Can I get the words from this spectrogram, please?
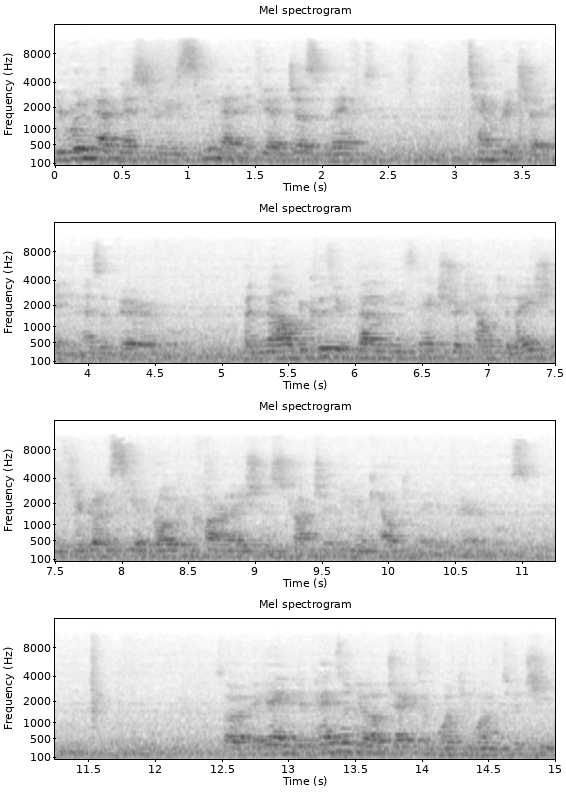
You wouldn't have necessarily seen that if you had just left temperature in as a variable. But now, because you've done these extra calculations, you're going to see a broken correlation structure in your calculated variables. So again, it depends on your objective, what you want to achieve.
